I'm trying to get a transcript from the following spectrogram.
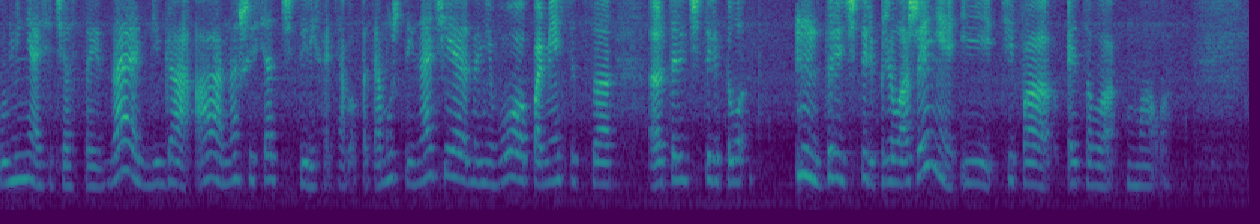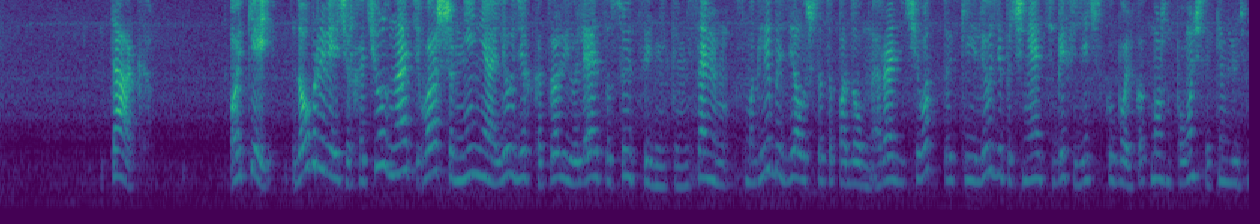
у меня сейчас стоит, да, гига, а на 64 хотя бы, потому что иначе на него поместится 34, э, 34 приложения, и типа этого мало. Так, Окей, добрый вечер. Хочу узнать ваше мнение о людях, которые являются суицидниками. Сами смогли бы сделать что-то подобное? Ради чего такие люди причиняют себе физическую боль? Как можно помочь таким людям?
